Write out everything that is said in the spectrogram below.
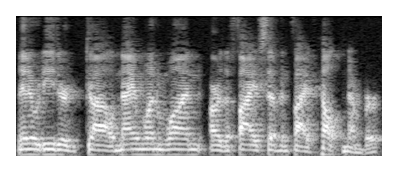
then it would either dial 911 or the 575 help number.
